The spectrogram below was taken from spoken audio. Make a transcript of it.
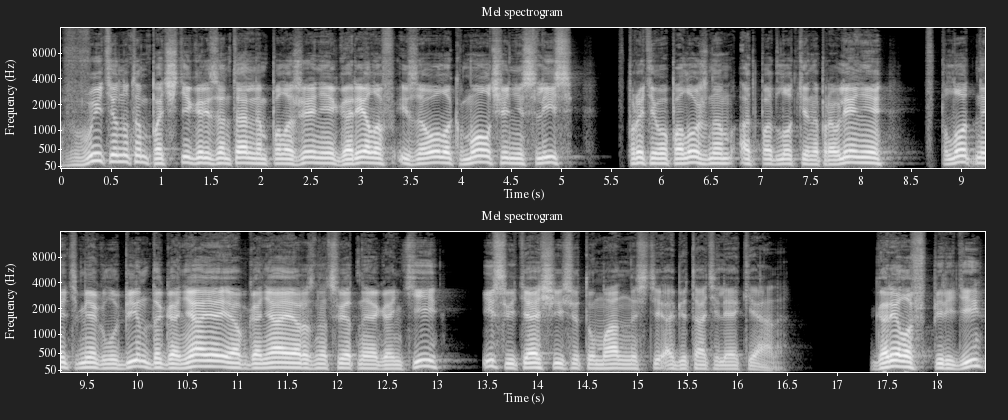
В вытянутом, почти горизонтальном положении Горелов и зоолог молча неслись в противоположном от подлодки направлении в плотной тьме глубин, догоняя и обгоняя разноцветные огоньки и светящиеся туманности обитателей океана. Горелов впереди,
